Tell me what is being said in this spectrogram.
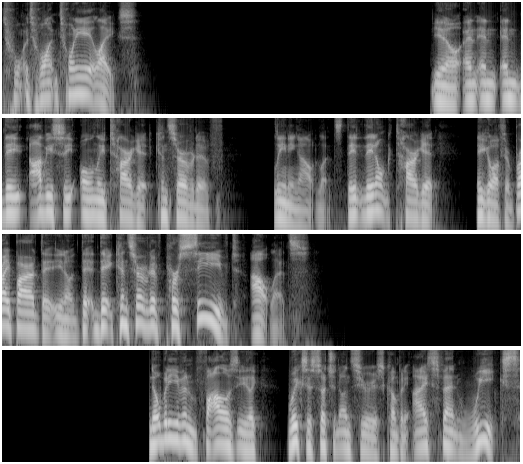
Tw- tw- 28 likes. You know, and, and, and they obviously only target conservative leaning outlets. They, they don't target, they go after Breitbart, they, you know, they conservative perceived outlets. Nobody even follows you. Like Wix is such an unserious company. I spent weeks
